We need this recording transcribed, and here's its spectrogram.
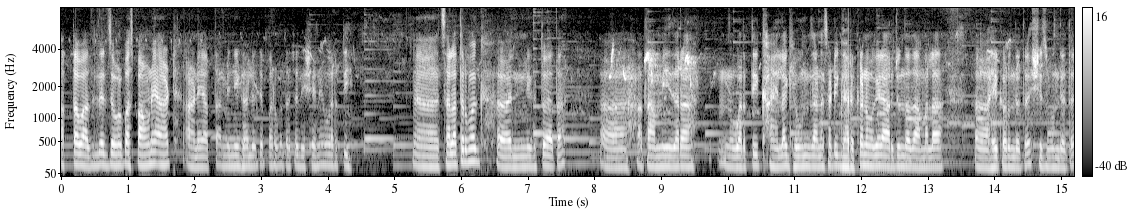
आत्ता वाजले जवळपास पावणे आठ आणि आता आम्ही निघालो ते पर्वताच्या दिशेने वरती. चला तर मग निघतो आहे आता. आता आम्ही जरा वरती खायला घेऊन जाण्यासाठी घरकण वगैरे अर्जुन दादा आम्हाला हे करून देतं शिजवून देतं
